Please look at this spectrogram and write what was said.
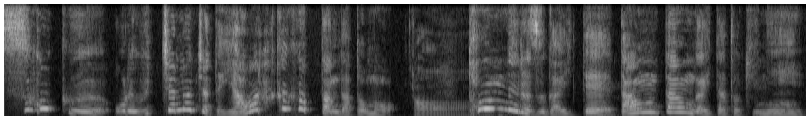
すごく俺うっちゃになっちゃって柔らかかったんだと思う。トンネルズがいてダウンタウンがいた時に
